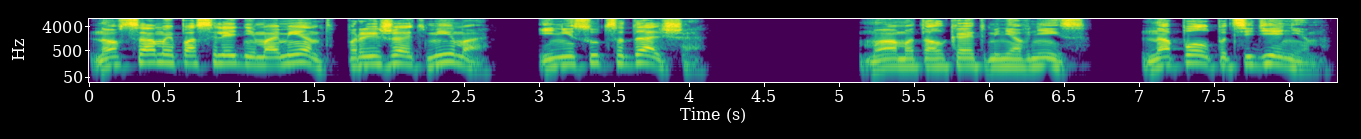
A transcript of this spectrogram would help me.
но в самый последний момент проезжают мимо и несутся дальше. Мама толкает меня вниз, на пол под сиденьем,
